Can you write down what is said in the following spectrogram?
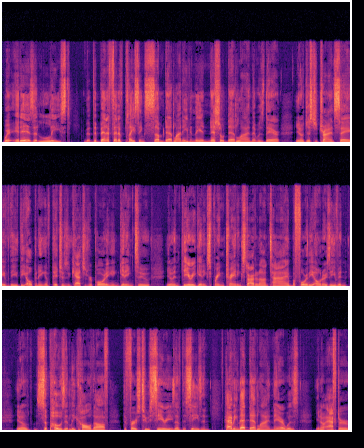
where it is at least the, benefit of placing some deadline, even the initial deadline that was there, you know, just to try and save the the opening of pitchers and catchers reporting and getting to, you know, in theory, getting spring training started on time before the owners even, you know, supposedly called off the first two series of the season. Having that deadline there was, you know, after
